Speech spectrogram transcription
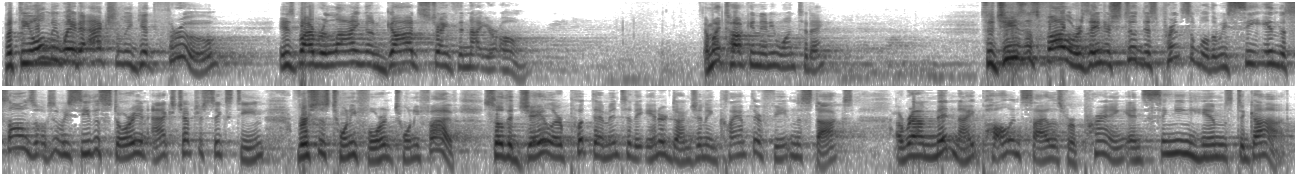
But the only way to actually get through is by relying on God's strength and not your own. Am I talking to anyone today? So, Jesus' followers, they understood this principle that we see in the Psalms. We see the story in Acts chapter 16, verses 24 and 25. So the jailer put them into the inner dungeon and clamped their feet in the stocks. Around midnight, Paul and Silas were praying and singing hymns to God,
